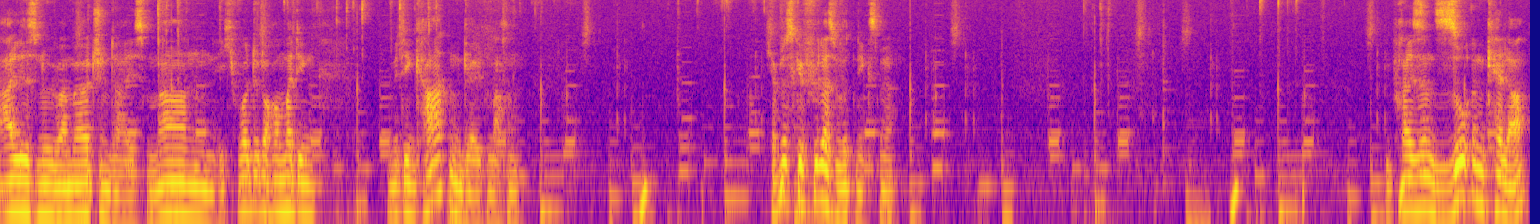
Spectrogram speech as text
Immer alles nur über Merchandise. Mann, ich wollte doch auch mal den, mit den Karten Geld machen. Ich habe das Gefühl, das wird nichts mehr. Die Preise sind so im Keller.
